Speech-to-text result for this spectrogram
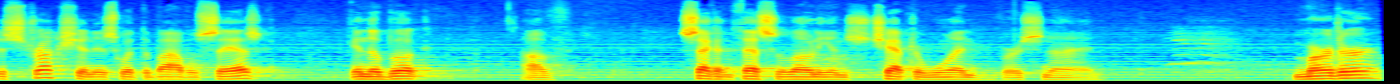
destruction is what the Bible says in the book of Second Thessalonians chapter 1 verse 9. Murder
